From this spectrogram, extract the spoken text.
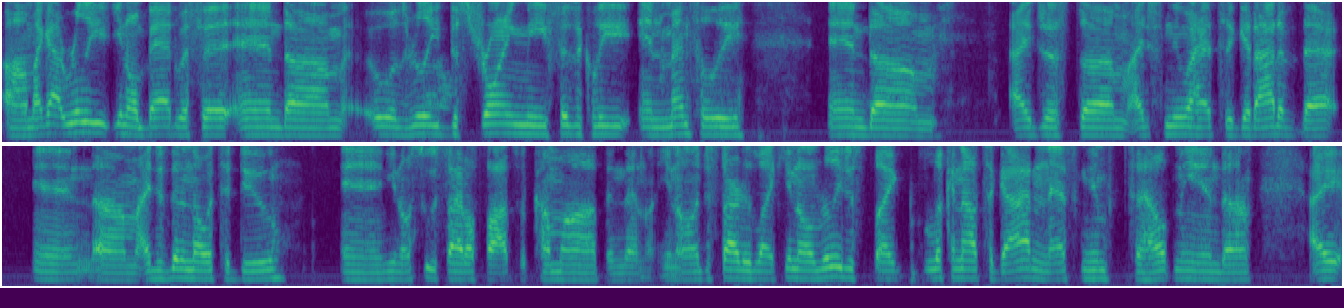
um, I got really you know bad with it and um, it was really destroying me physically and mentally and um, I just um, I just knew I had to get out of that and um, I just didn't know what to do and you know suicidal thoughts would come up and then you know i just started like you know really just like looking out to god and asking him to help me and uh, i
